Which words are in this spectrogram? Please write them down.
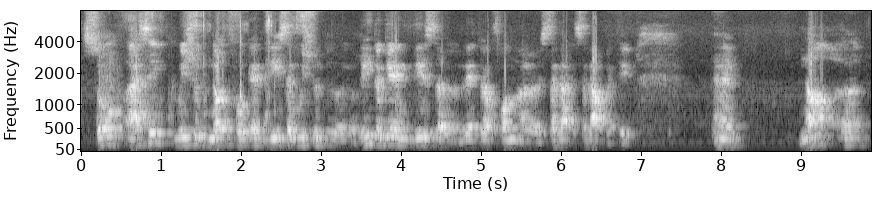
So I think we should not forget this and we should uh, read again this uh, letter from uh, Sardar Patel. And now, uh,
